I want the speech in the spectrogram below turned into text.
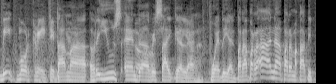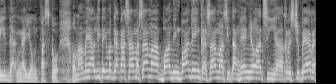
Be more creative. Tama, reuse and uh, recycle. Ayan. uh, pwede yan. Para-paraan na para makatipid uh, ngayong Pasko. O mamaya ulit tayo magkakasama-sama, bonding-bonding, kasama si Tanghenyo at si uh, Chris Chuper.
